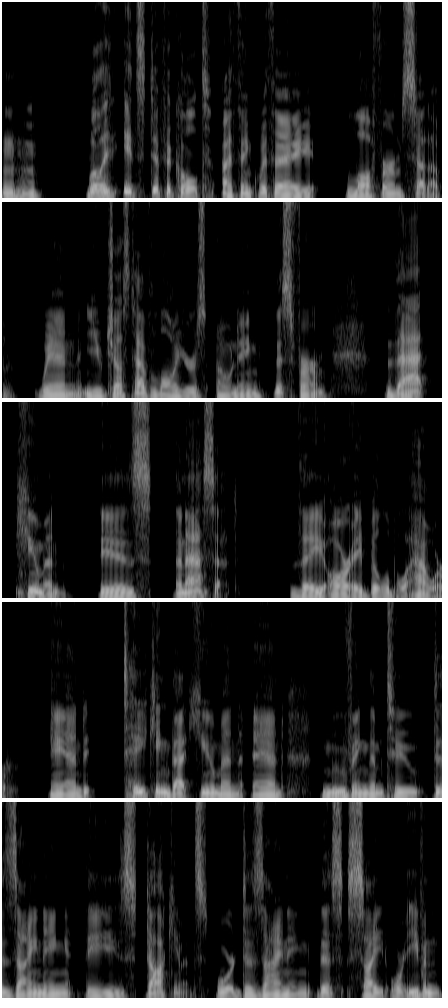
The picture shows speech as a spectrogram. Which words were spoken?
mm-hmm. Well, it, it's difficult, I think, with a law firm setup when you just have lawyers owning this firm. That human is an asset. They are a billable hour. And taking that human and moving them to designing these documents or designing this site or even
